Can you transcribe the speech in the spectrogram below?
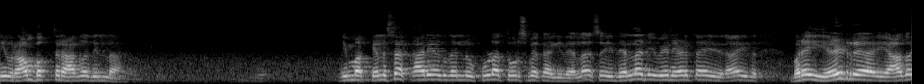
ನೀವು ರಾಮ ಭಕ್ತರಾಗೋದಿಲ್ಲ. ನಿಮ್ಮ ಕೆಲಸ ಕಾರ್ಯದಲ್ಲೂ ಕೂಡ ತೋರಿಸ್ಬೇಕಾಗಿದೆ ಅಲ್ಲ? ಸೊ ಇದೆಲ್ಲ ನೀವೇನು ಹೇಳ್ತಾ ಇದ್ದೀರಾ? ಇದು ಬರೀ ಎರಡು ಯಾವುದೋ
